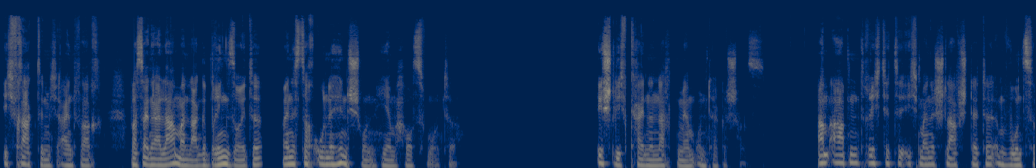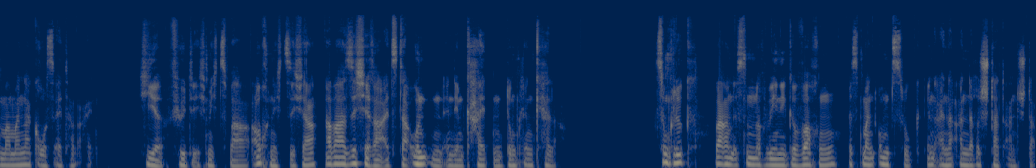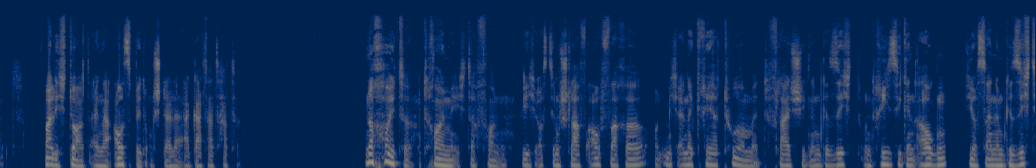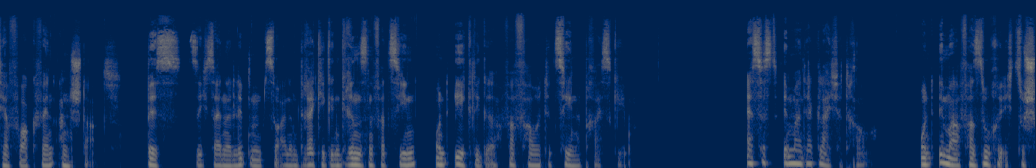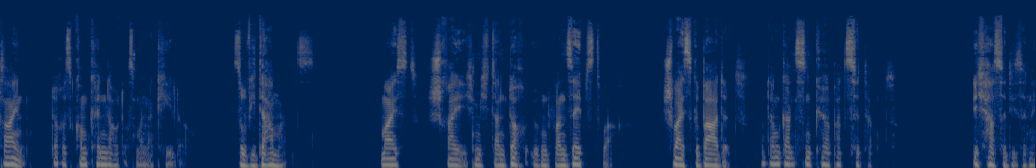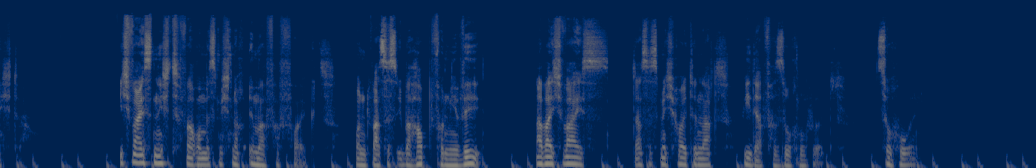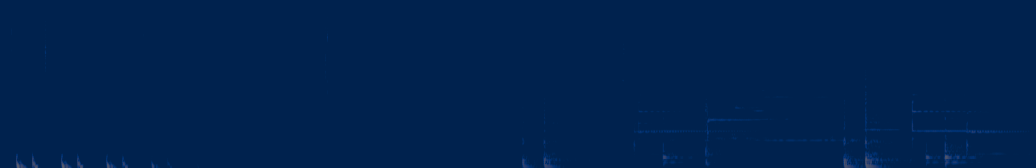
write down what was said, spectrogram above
Ich fragte mich einfach, was eine Alarmanlage bringen sollte, wenn es doch ohnehin schon hier im Haus wohnte. Ich schlief keine Nacht mehr im Untergeschoss. Am Abend richtete ich meine Schlafstätte im Wohnzimmer meiner Großeltern ein. Hier fühlte ich mich zwar auch nicht sicher, aber sicherer als da unten in dem kalten, dunklen Keller. Zum Glück waren es nur noch wenige Wochen, bis mein Umzug in eine andere Stadt anstand, weil ich dort eine Ausbildungsstelle ergattert hatte. Noch heute träume ich davon, wie ich aus dem Schlaf aufwache und mich eine Kreatur mit fleischigem Gesicht und riesigen Augen, die aus seinem Gesicht hervorquellen, anstarrt, bis sich seine Lippen zu einem dreckigen Grinsen verziehen und eklige, verfaulte Zähne preisgeben. Es ist immer der gleiche Traum. Und immer versuche ich zu schreien, doch es kommt kein Laut aus meiner Kehle. So wie damals. Meist schreie ich mich dann doch irgendwann selbst wach, schweißgebadet und am ganzen Körper zitternd. Ich hasse diese Nächte. Ich weiß nicht, warum es mich noch immer verfolgt und was es überhaupt von mir will, aber ich weiß, dass es mich heute Nacht wieder versuchen wird zu holen.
